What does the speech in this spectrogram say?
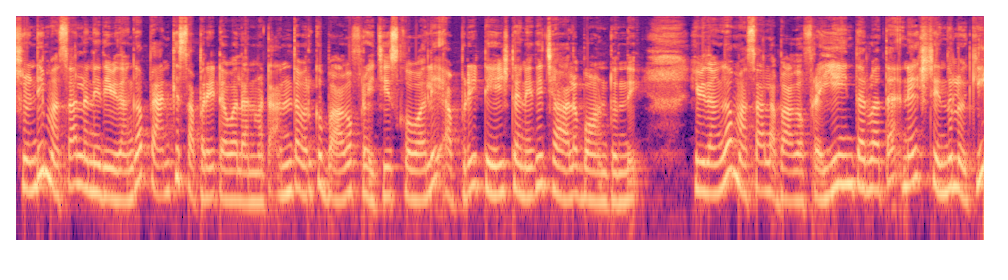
చూడండి మసాలా అనేది ఈ విధంగా ప్యాన్కి సపరేట్ అవ్వాలన్నమాట. అంతవరకు బాగా ఫ్రై చేసుకోవాలి. అప్పుడే టేస్ట్ అనేది చాలా బాగుంటుంది. ఈ విధంగా మసాలా బాగా ఫ్రై అయిన తర్వాత నెక్స్ట్ ఇందులోకి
